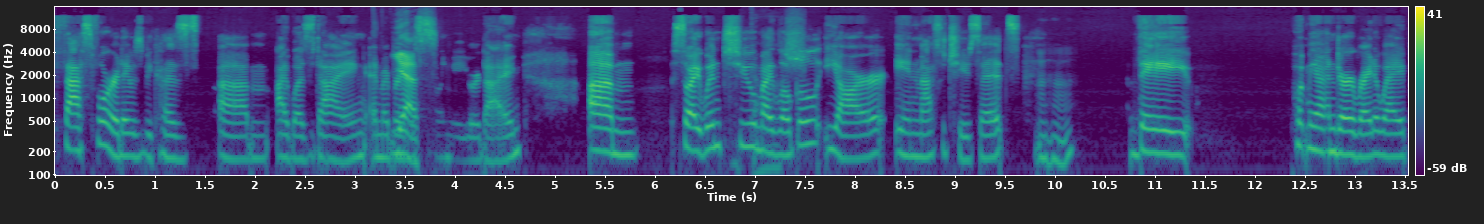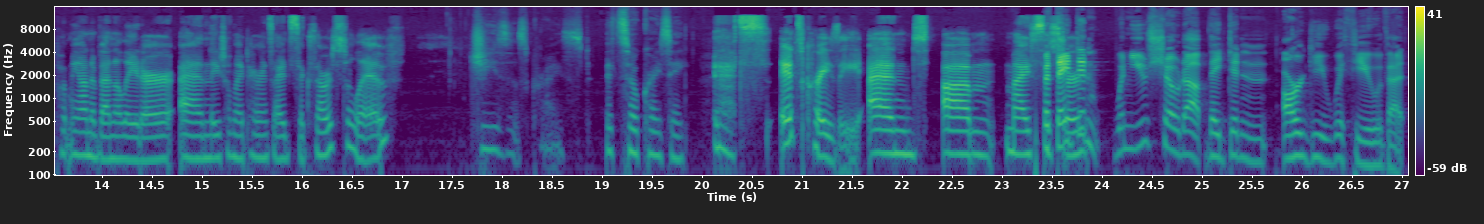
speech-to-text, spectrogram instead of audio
fast forward, it was because um I was dying, and my brain Yes. was telling me you were dying. Um, so I went to my local ER in Massachusetts. Mm-hmm. They put me under right away, put me on a ventilator, and they told my parents I had six hours to live. Jesus Christ. It's so crazy. It's it's crazy. And um my sister But they didn't, when you showed up, they didn't argue with you that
